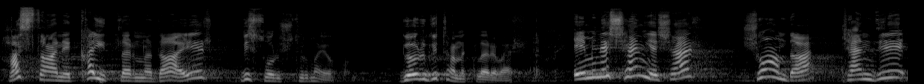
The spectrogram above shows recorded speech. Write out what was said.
hastane kayıtlarına dair bir soruşturma yok. Görgü tanıkları var. Emine Şen Yaşar şu anda kendi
